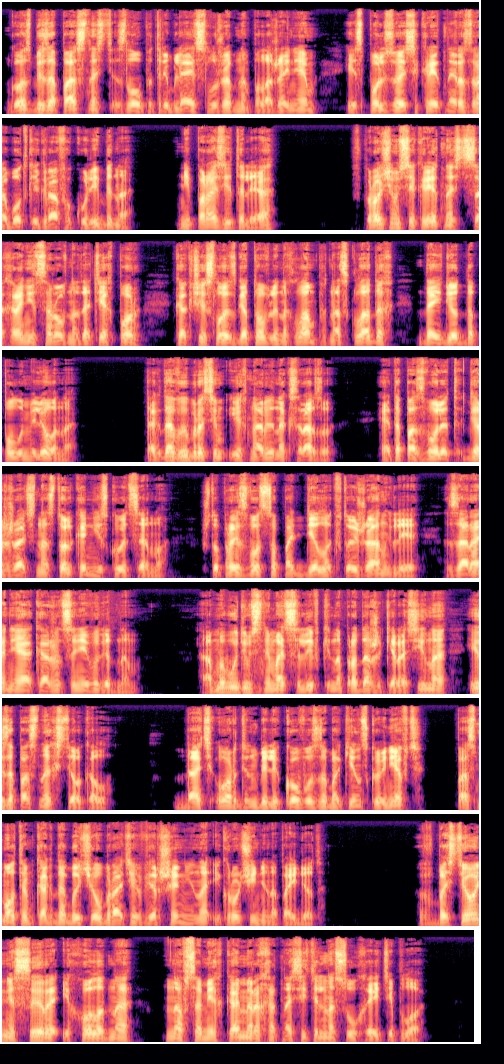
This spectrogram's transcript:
Госбезопасность злоупотребляет служебным положением, используя секретные разработки графа Кулибина. Не паразиты ли, а? Впрочем, секретность сохранится ровно до тех пор, как число изготовленных ламп на складах дойдет до полумиллиона. Тогда выбросим их на рынок сразу – это позволит держать настолько низкую цену, что производство подделок в той же Англии заранее окажется невыгодным. А мы будем снимать сливки на продаже керосина и запасных стекол. Дать орден Белякову за бакинскую нефть? Посмотрим, как добыча у братьев Вершинина и Кручинина пойдет. В бастионе сыро и холодно, но в самих камерах относительно сухо и тепло.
